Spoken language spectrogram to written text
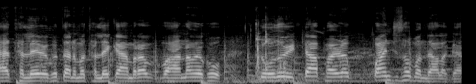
ਇਹ ਥੱਲੇ ਵੇਖੋ ਤੁਹਾਨੂੰ ਮੈਂ ਥੱਲੇ ਕੈਮਰਾ ਵਹਾਨਾ ਵੇਖੋ। ਦੋ ਦੋ ਇੱਟਾਂ ਫੜ 500 ਬੰਦਾ ਲੱਗਾ।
